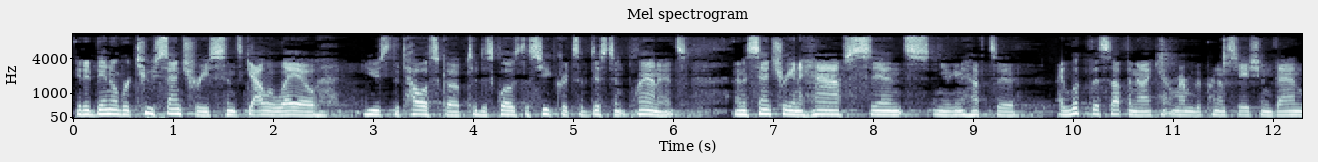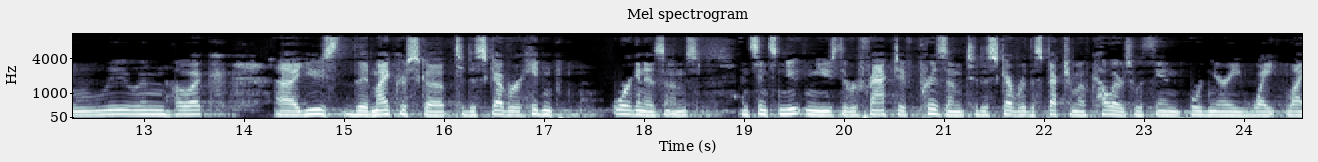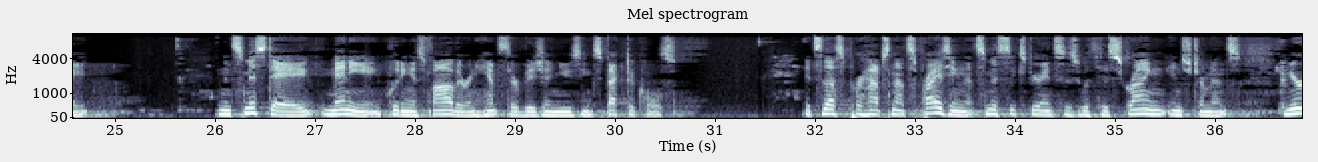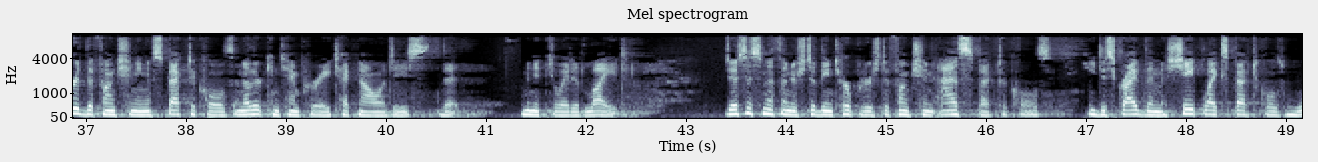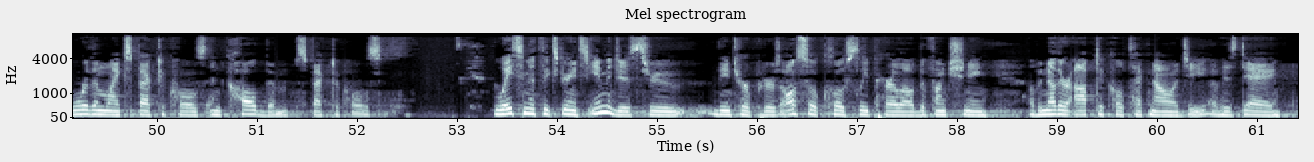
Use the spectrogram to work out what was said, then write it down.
It had been over two centuries since Galileo used the telescope to disclose the secrets of distant planets, and a century and a half since, and you're going to have to I looked this up and I can't remember the pronunciation. Van Leeuwenhoek uh, used the microscope to discover hidden organisms, and since Newton used the refractive prism to discover the spectrum of colors within ordinary white light. And in Smith's day, many, including his father, enhanced their vision using spectacles. It's thus perhaps not surprising that Smith's experiences with his scrying instruments mirrored the functioning of spectacles and other contemporary technologies that manipulated light. Joseph Smith understood the interpreters to function as spectacles. He described them as shaped like spectacles, wore them like spectacles, and called them spectacles. The way Smith experienced images through the interpreters also closely paralleled the functioning of another optical technology of his day,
